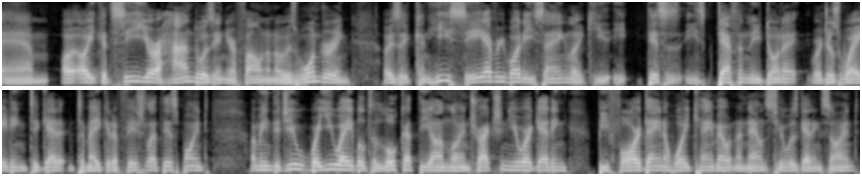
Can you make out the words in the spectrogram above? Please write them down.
Um, I, I could see your hand was in your phone, and I was wondering, I was like, can he see everybody saying like he, he this is he's definitely done it. We're just waiting to get it to make it official at this point. I mean, did you were you able to look at the online traction you were getting before Dana White came out and announced who was getting signed?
